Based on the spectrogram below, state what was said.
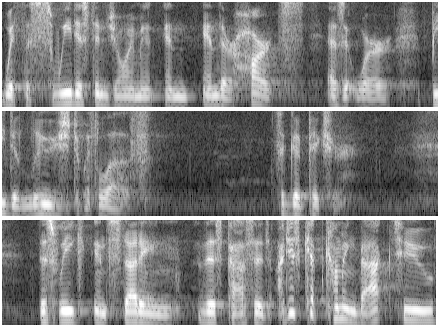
with the sweetest enjoyment, and, and their hearts, as it were, be deluged with love. It's a good picture. This week, in studying this passage, I just kept coming back to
